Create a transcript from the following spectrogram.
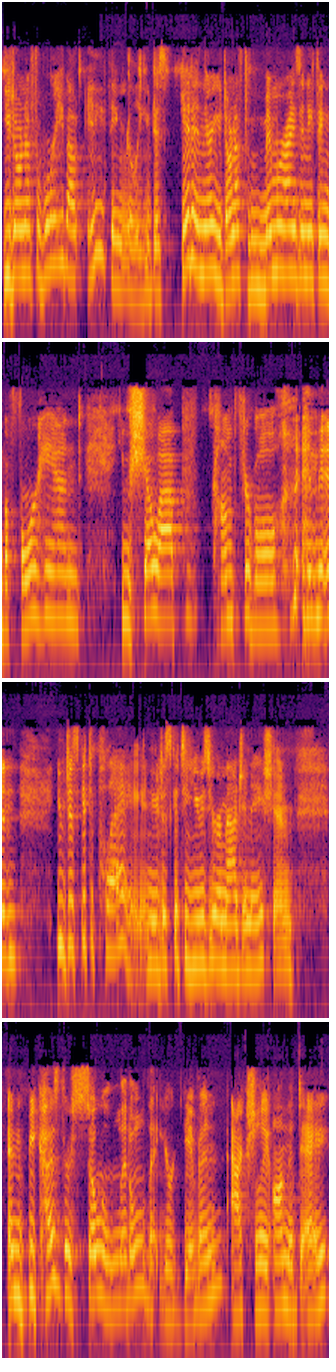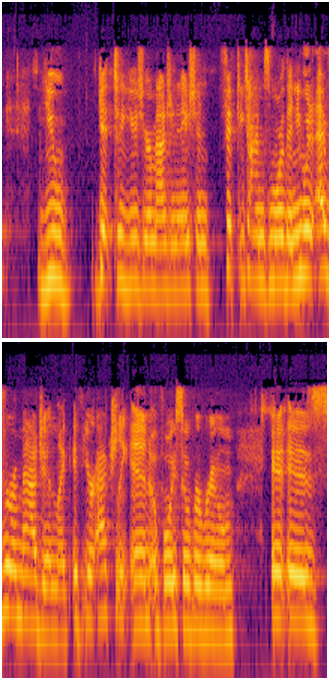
You don't have to worry about anything really. You just get in there. You don't have to memorize anything beforehand. You show up comfortable, and then you just get to play and you just get to use your imagination. And because there's so little that you're given actually on the day, you get to use your imagination 50 times more than you would ever imagine. Like if you're actually in a voiceover room, it is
